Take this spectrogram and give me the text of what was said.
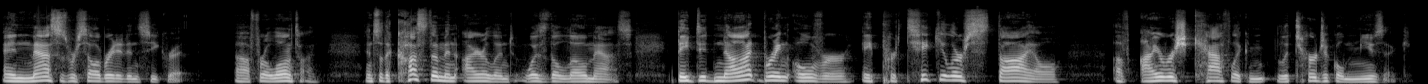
and masses were celebrated in secret uh, for a long time. And so the custom in Ireland was the low mass. They did not bring over a particular style of Irish Catholic liturgical music.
